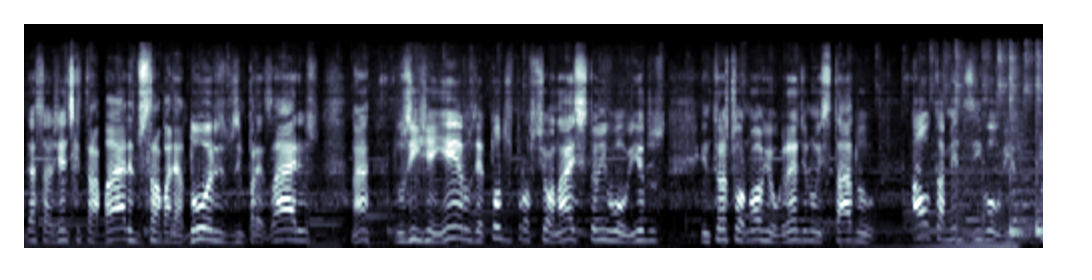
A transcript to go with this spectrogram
dessa gente que trabalha, dos trabalhadores, dos empresários, né, dos engenheiros, de todos os profissionais que estão envolvidos em transformar o Rio Grande num estado altamente desenvolvido.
